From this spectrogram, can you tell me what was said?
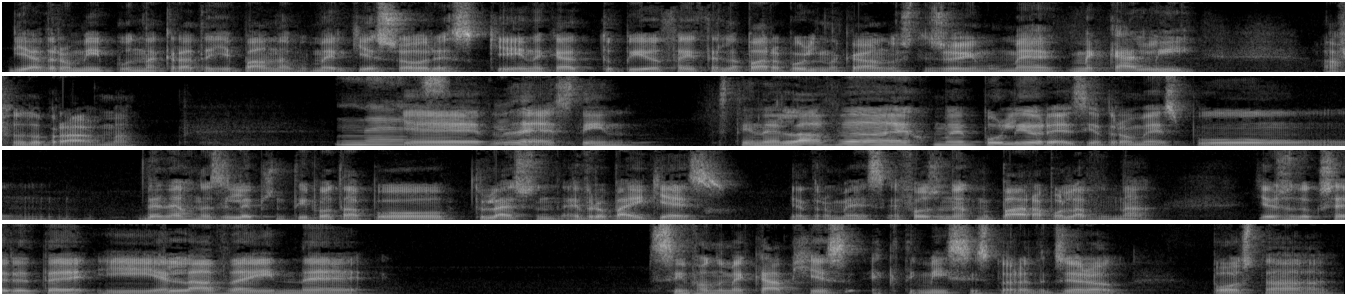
διαδρομή που να κράταγε πάνω από μερικές ώρες και είναι κάτι το οποίο θα ήθελα πάρα πολύ να κάνω στη ζωή μου. Με, με καλεί αυτό το πράγμα. Ναι. Και ναι, στην, στην Ελλάδα έχουμε πολύ ωραίες διαδρομές που δεν έχουν να ζηλέψουν τίποτα από τουλάχιστον ευρωπαϊκές διαδρομές εφόσον έχουμε πάρα πολλά βουνά. Για όσο το ξέρετε η Ελλάδα είναι σύμφωνα με κάποιες εκτιμήσεις, τώρα δεν ξέρω πώς θα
